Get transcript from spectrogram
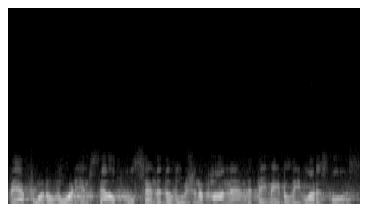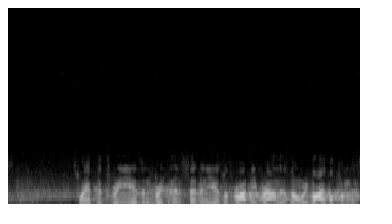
Therefore, the Lord Himself will send a delusion upon them that they may believe what is false. So, after three years in Britain and seven years with Rodney Brown, there's no revival from this.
